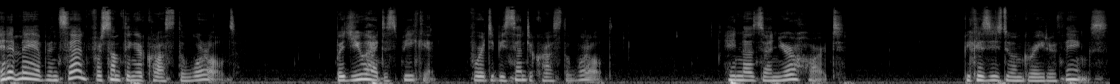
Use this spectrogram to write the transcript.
And it may have been sent for something across the world, but you had to speak it for it to be sent across the world. He knows on your heart because he's doing greater things.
